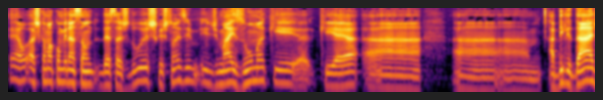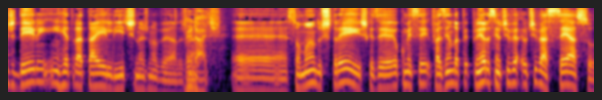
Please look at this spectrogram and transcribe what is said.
É, eu acho que é uma combinação dessas duas questões e, e de mais uma que, que é a, a habilidade dele em retratar a elite nas novelas. né? Verdade. É, somando os três, quer dizer, eu comecei fazendo. A, primeiro, assim, eu tive, eu tive acesso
